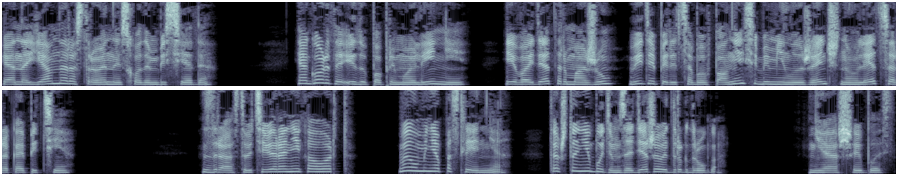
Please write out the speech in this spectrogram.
и она явно расстроена исходом беседы. Я гордо иду по прямой линии, и, войдя, торможу, видя перед собой вполне себе милую женщину лет сорока пяти. «Здравствуйте, Вероника Орт. Вы у меня последняя так что не будем задерживать друг друга». Я ошиблась.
